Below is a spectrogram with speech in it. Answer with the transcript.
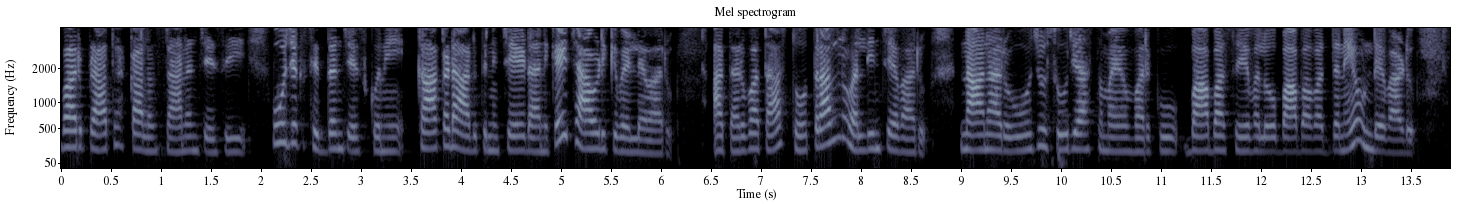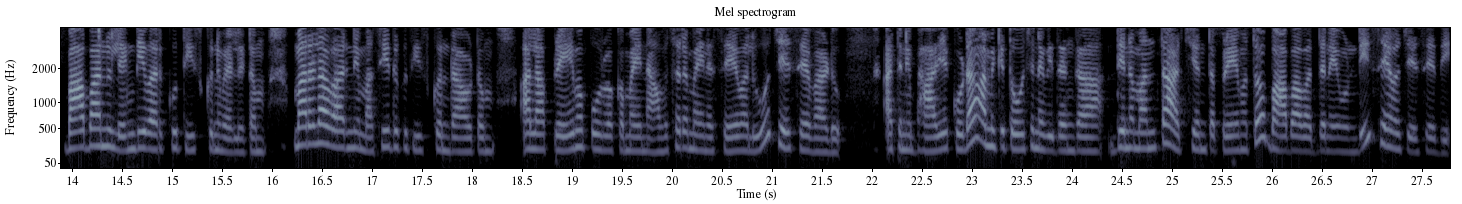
వారు ప్రాతకాలం స్నానం చేసి పూజకు సిద్ధం చేసుకుని కాకడ ఆరతిని చేయడానికై చావుడికి వెళ్ళేవారు. ఆ తరువాత స్తోత్రాలను వల్లించేవారు. నానా రోజు సూర్యాస్తమయం వరకు బాబా సేవలో బాబా వద్దనే ఉండేవాడు. బాబాను లెండి వరకు తీసుకుని వెళ్ళటం మరలా వారిని మసీదుకు తీసుకుని రావటం అలా ప్రేమపూర్వకమైన అవసరమైన సేవలు చేసేవాడు. అతని భార్య కూడా ఆమెకి తోచిన విధంగా దినమంతా అత్యంత ప్రేమతో బాబా వద్దనే ఉండి సేవ చేసేది.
